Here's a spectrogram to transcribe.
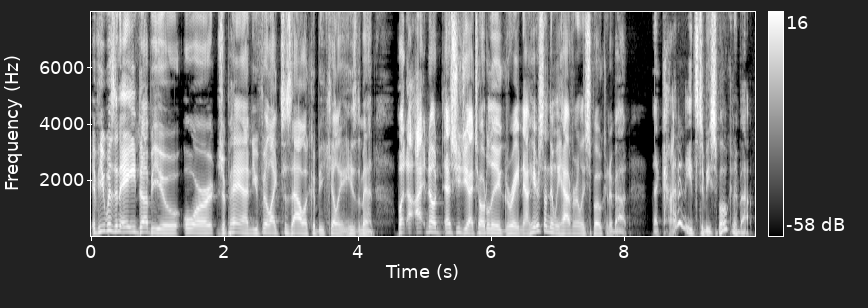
if he was in AEW or Japan, you feel like Tozawa could be killing. it. He's the man. But I I- no SGG. I totally agree. Now here's something we haven't really spoken about that kind of needs to be spoken about.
